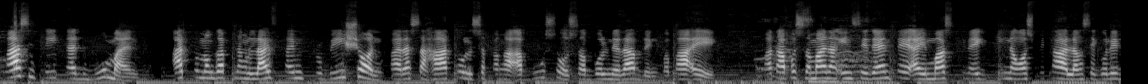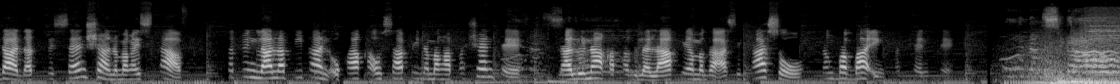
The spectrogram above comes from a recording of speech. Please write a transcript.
incapacitated woman at tumanggap ng lifetime probation para sa hatol sa pang-aabuso sa vulnerableng babae. Matapos naman ang insidente ay mas pinaigting ng ospital ang seguridad at presensya ng mga staff sa tuwing lalapitan o kakausapin ng mga pasyente, lalo na kapag lalaki ang mag-aasikaso ng babaeng pasyente. Unang sigaw,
